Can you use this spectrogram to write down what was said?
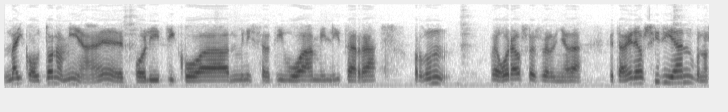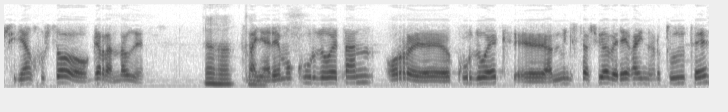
nahiko autonomia, eh? politikoa, administratiboa, militarra, orduan egora oso ezberdina da. Eta gero Sirian, bueno, Sirian justo gerran daude. Aha, Baina eremo kurduetan, hor e, kurduek e, administrazioa bere gain hartu dute,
